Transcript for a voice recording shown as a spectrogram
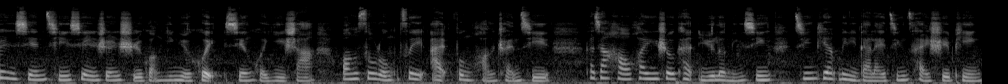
任贤齐现身时光音乐会，先回忆杀。汪苏泷最爱凤凰传奇。大家好，欢迎收看娱乐明星。今天为你带来精彩视频。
